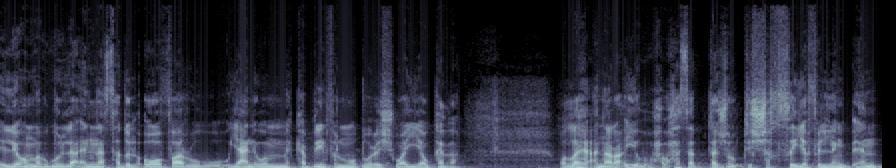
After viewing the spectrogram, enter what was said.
اللي هم بيقولوا لا الناس هدول أوفر ويعني ومكبرين في الموضوع شوية وكذا. والله أنا رأيي وحسب تجربتي الشخصية في اللينكد إن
